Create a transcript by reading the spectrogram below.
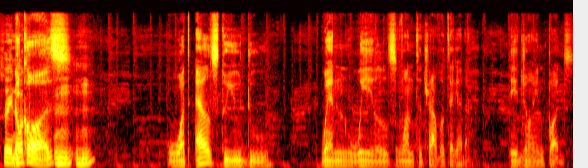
So you know what- because Mhm, mhm. what else do you do when whales want to travel together? They join pods.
